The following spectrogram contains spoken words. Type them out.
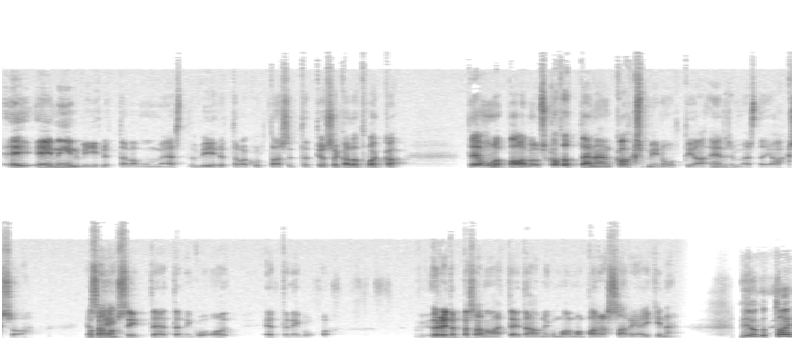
ei, ei niin viihdyttävä mun mielestä, viihdyttävä kuin taas sitten, että jos sä katsot vaikka, tee mulle palvelus, katsot tänään kaksi minuuttia ensimmäistä jaksoa ja Okei. sano sitten, että, niin kuin, että niin kuin, yritäpä sanoa, että ei tämä ole niin kuin maailman paras sarja ikinä. No joo, kun toi,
